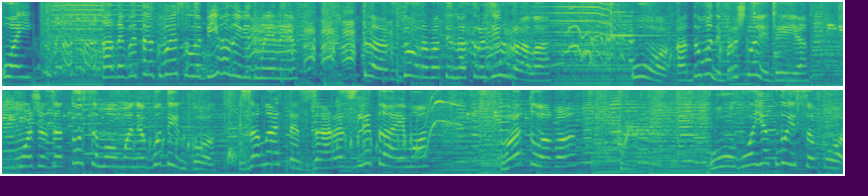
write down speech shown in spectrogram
Ой, але ви так весело бігали від мене. Так, здорово ти нас розіграла. О, а до мене прийшла ідея. Може, затусимо у мене в будинку. Залазьте, зараз злітаємо. Готово. Ого, як високо.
